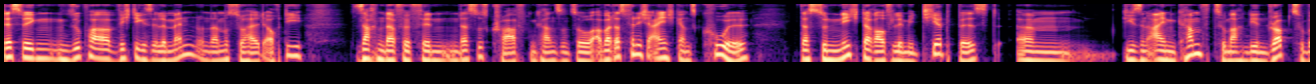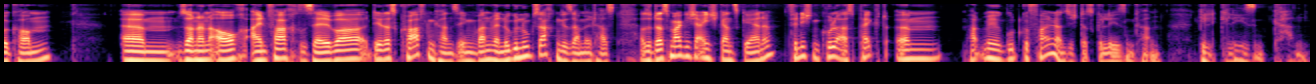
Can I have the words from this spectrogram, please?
deswegen ein super wichtiges Element und dann musst du halt auch die Sachen dafür finden, dass du es craften kannst und so. Aber das finde ich eigentlich ganz cool, dass du nicht darauf limitiert bist, ähm, diesen einen Kampf zu machen, den Drop zu bekommen, ähm, sondern auch einfach selber dir das craften kannst irgendwann, wenn du genug Sachen gesammelt hast. Also das mag ich eigentlich ganz gerne. Finde ich ein cooler Aspekt. Ähm, hat mir gut gefallen, als ich das gelesen kann. Gel gelesen kann.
